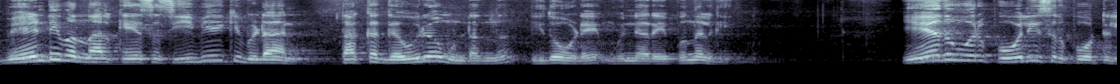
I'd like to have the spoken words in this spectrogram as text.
വേണ്ടി വന്നാൽ കേസ് സി ബി ഐക്ക് വിടാൻ തക്ക ഗൗരവമുണ്ടെന്ന് ഇതോടെ മുന്നറിയിപ്പ് നൽകി. ഏതോ ഒരു പോലീസ് റിപ്പോർട്ടിൽ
